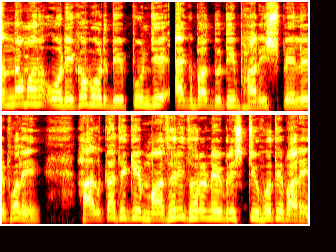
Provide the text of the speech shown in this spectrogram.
আন্দামান ও নিকোবর দ্বীপপুঞ্জে এক বা দুটি ভারী স্পেলের ফলে হালকা থেকে মাঝারি ধরনের বৃষ্টি হতে পারে।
